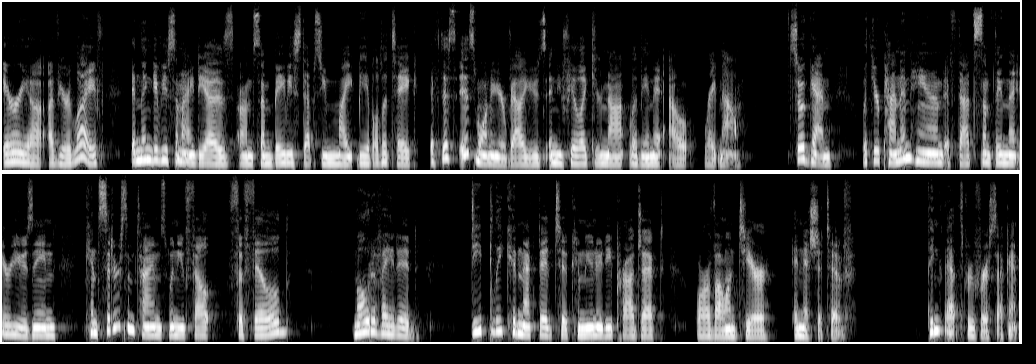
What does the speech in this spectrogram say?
area of your life and then give you some ideas on some baby steps you might be able to take if this is one of your values and you feel like you're not living it out right now. So, again, with your pen in hand, if that's something that you're using, consider some times when you felt fulfilled, motivated, deeply connected to a community project or a volunteer initiative. Think that through for a second.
